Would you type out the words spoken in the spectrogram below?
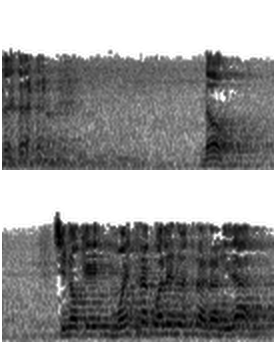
no, sino que muestra cuál es nuestra realidad.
